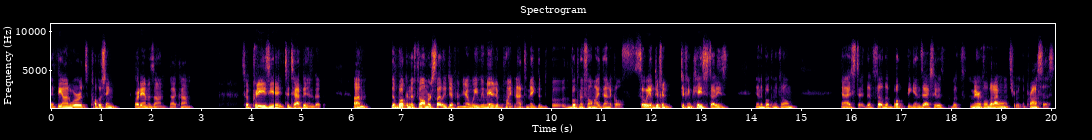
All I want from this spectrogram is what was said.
at beyond words publishing or at amazon.com so pretty easy to tap in. But um, the book and the film are slightly different. You know, we, we made it a point not to make the, the book and the film identical. So we have different different case studies in the book and the film. And I st- the the book begins actually with with a miracle that I went through in the process.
